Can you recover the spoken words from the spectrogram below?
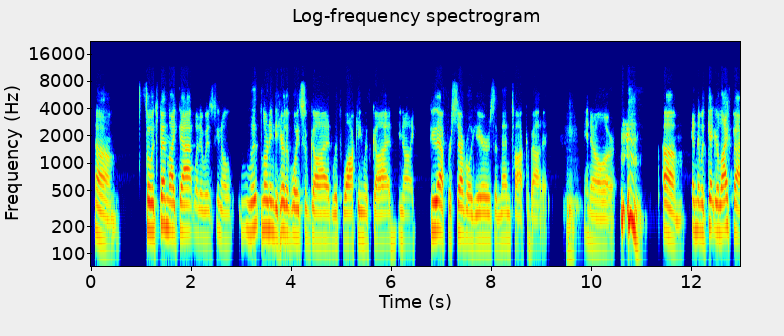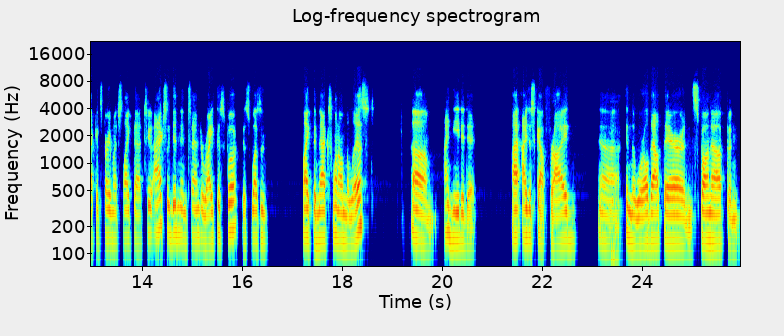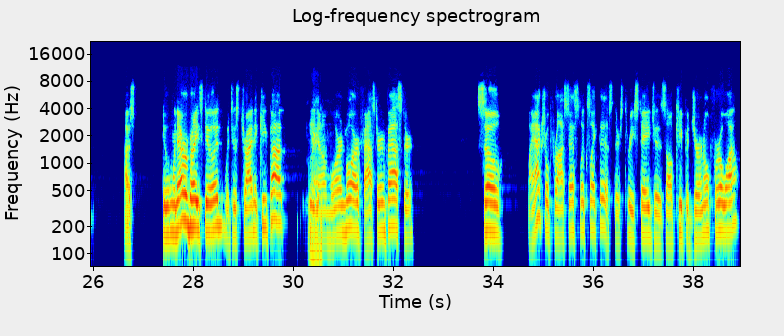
Um, so it's been like that, whether it was, you know, le- learning to hear the voice of God with walking with God, you know, like do that for several years and then talk about it, hmm. you know, or, um, and then with Get Your Life Back, it's very much like that too. I actually didn't intend to write this book. This wasn't like the next one on the list. Um, I needed it. I, I just got fried uh, yeah. in the world out there and spun up, and I was doing what everybody's doing, which is trying to keep up. You right. know, more and more, faster and faster. So my actual process looks like this. There's three stages. I'll keep a journal for a while,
